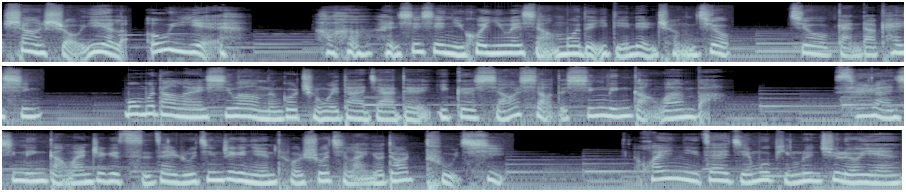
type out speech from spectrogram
上首页了，哦耶！”哈哈，很谢谢你会因为小莫的一点点成就就感到开心。默默到来，希望能够成为大家的一个小小的心灵港湾吧。虽然“心灵港湾”这个词在如今这个年头说起来有点土气。欢迎你在节目评论区留言，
